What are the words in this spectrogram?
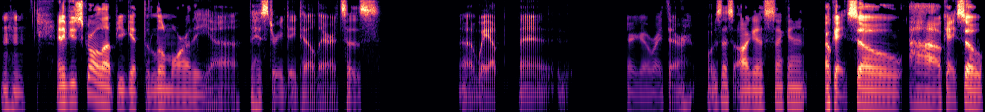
hmm And if you scroll up, you get the little more of the uh, the history detail there. It says uh, way up. Uh, there you go, right there. What was this? August second. Okay, so ah, okay, so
